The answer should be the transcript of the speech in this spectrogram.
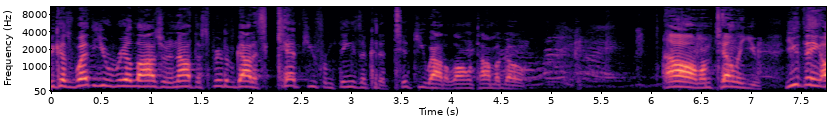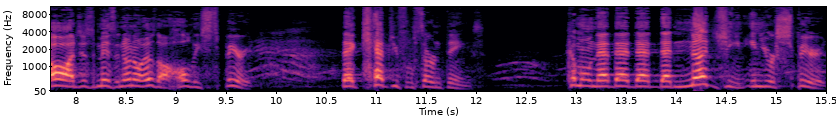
Because whether you realize it or not, the Spirit of God has kept you from things that could have took you out a long time ago. Oh, I'm telling you. You think, oh, I just missed it. No, no, it was the Holy Spirit that kept you from certain things. Come on, that, that, that, that nudging in your spirit.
